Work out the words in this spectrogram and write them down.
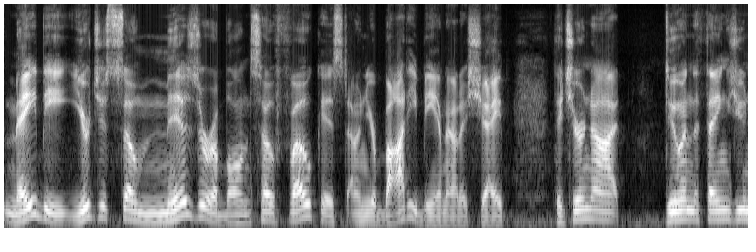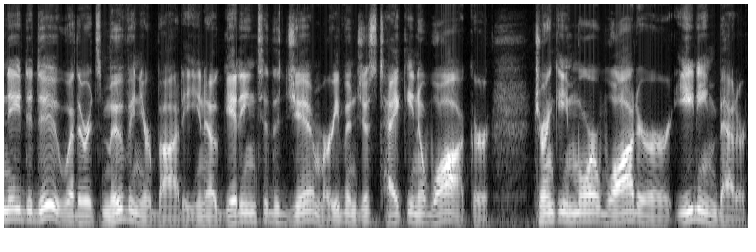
maybe you're just so miserable and so focused on your body being out of shape that you're not doing the things you need to do, whether it's moving your body, you know, getting to the gym, or even just taking a walk, or drinking more water, or eating better.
